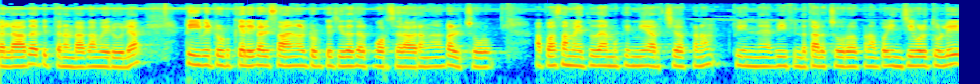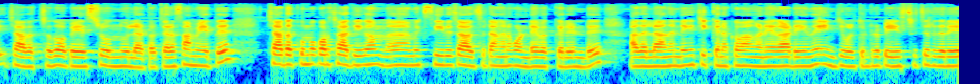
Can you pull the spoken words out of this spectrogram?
വല്ലാതെ പിത്തനുണ്ടാക്കാൻ വരില്ല ടി വി ഇട്ട് കൊടുക്കുക അല്ലെങ്കിൽ കളി സാധനങ്ങൾ ഇട്ട് കൊടുക്കുക ചെയ്താൽ ചിലപ്പോൾ കുറച്ച് നേരം അവരങ്ങനെ കളിച്ചോളും. അപ്പോൾ ആ സമയത്ത് നമുക്ക് ഇനി ഇറച്ചി വെക്കണം പിന്നെ ബീഫിന്റെ തലച്ചോറ് വെക്കണം. അപ്പോൾ ഇഞ്ചി വെളുത്തുള്ളി ചതച്ചതോ പേസ്റ്റോ ഒന്നുമില്ല കേട്ടോ. ചില സമയത്ത് ചതക്കുമ്പോൾ കുറച്ചധികം മിക്സിയിൽ ചതച്ചിട്ട് അങ്ങനെ കൊണ്ടേ വെക്കലുണ്ട്. അതല്ലാന്നുണ്ടെങ്കിൽ ചിക്കനൊക്കെ വാങ്ങണേ കടയിൽ നിന്ന് ഇഞ്ചി വെളുത്തുള്ളിയുടെ പേസ്റ്റ് ചെറിയ ചെറിയ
